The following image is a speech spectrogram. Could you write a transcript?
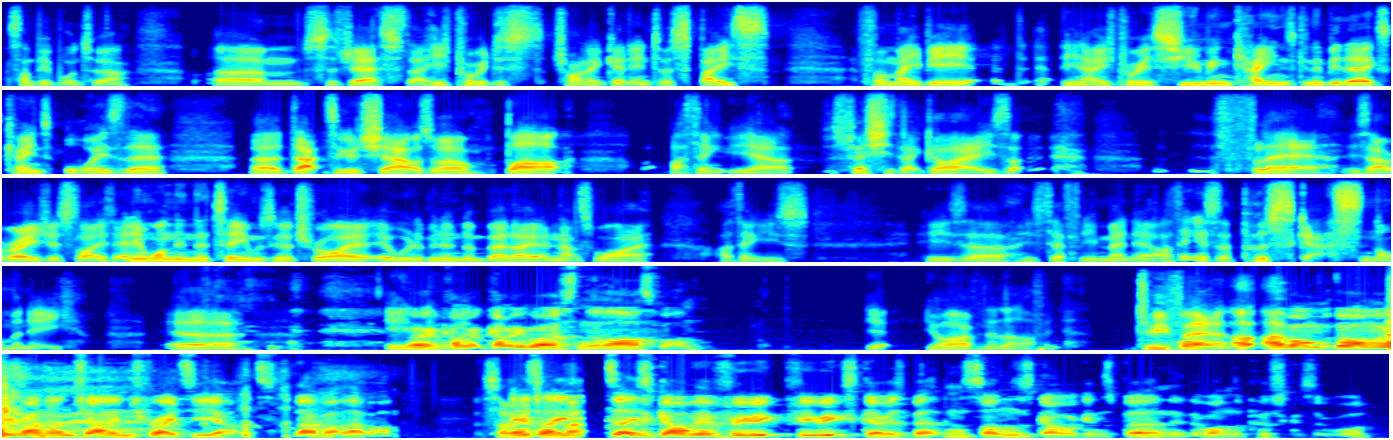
some people on Twitter um, suggest that he's probably just trying to get into a space for maybe, you know, he's probably assuming Kane's going to be there because Kane's always there. Uh, that's a good shout as well. But I think, yeah, especially that guy, he's like, flair is outrageous. Like if anyone in the team was going to try it, it would have been Ndombele, and that's why I think he's he's uh, he's definitely meant it. I think it's a Puskas nominee. Uh, well, it can't, can't be worse than the last one. Yeah, you're having a laugh. To be fair, well, I, the, one, the one where we ran unchallenged for 80 yards. That one, that one. So it's like, about... his goal a few, weeks ago was better than Son's goal against Burnley, the one the Puskas award.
